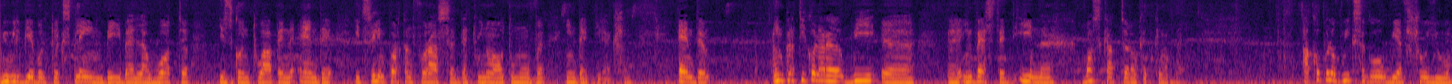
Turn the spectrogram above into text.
we will be able to explain Baby Bella what is going to happen and it's really important for us that we know how to move in that direction. And in particular, we uh, uh, invested in Boss Cat Rocket Club. A couple of weeks ago, we have shown you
